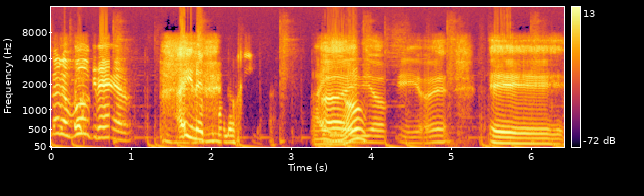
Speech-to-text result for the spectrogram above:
No lo puedo creer. Hay una etimología. Ahí, Ay, ¿no? Dios mío. Eh. Eh,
